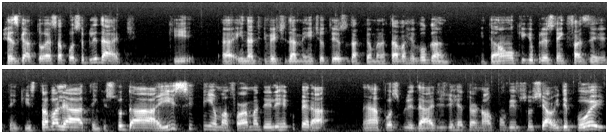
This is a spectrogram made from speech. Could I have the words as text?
resgatou essa possibilidade, que uh, inadvertidamente o texto da Câmara estava revogando. Então, o que, que o preso tem que fazer? Tem que trabalhar, tem que estudar. Aí sim é uma forma dele recuperar né, a possibilidade de retornar ao convívio social. E depois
